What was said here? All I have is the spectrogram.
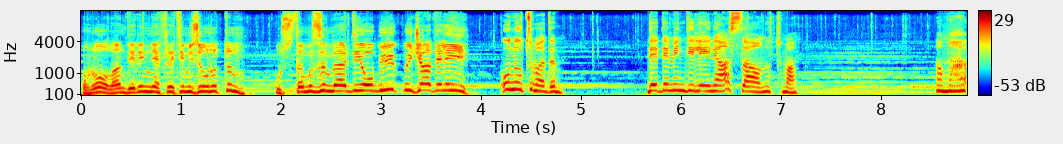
Ona olan derin nefretimizi unuttun mu? Ustamızın verdiği o büyük mücadeleyi. Unutmadım. Dedemin dileğini asla unutmam. Ama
